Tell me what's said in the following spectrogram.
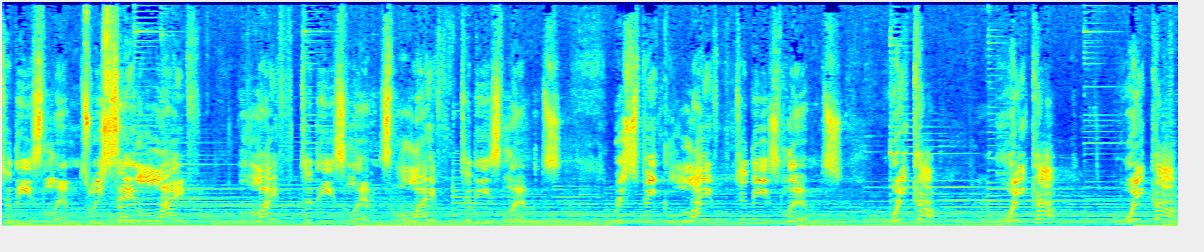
to these limbs. We say life, life to these limbs, life to these limbs. We speak life to these limbs. Wake up, wake up, wake up,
